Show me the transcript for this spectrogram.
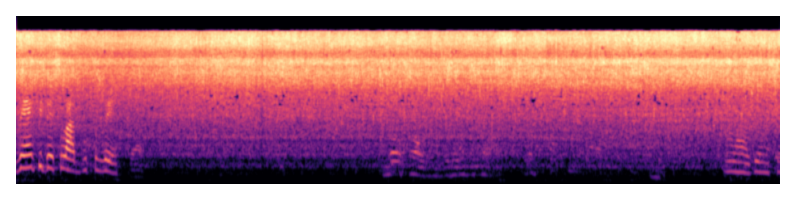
Vem aqui desse lado pra tu ver. Olha lá, gente.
